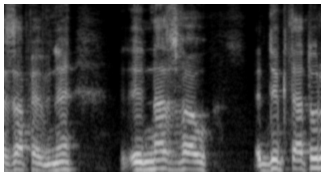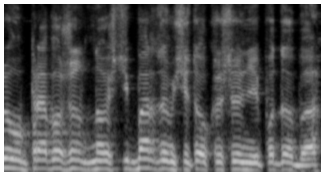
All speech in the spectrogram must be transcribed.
zapewne, y, nazwał dyktaturą praworządności. Bardzo mi się to określenie podoba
